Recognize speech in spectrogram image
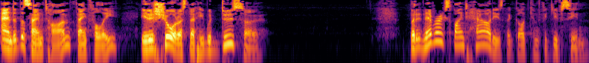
And at the same time, thankfully, it assured us that He would do so. But it never explained how it is that God can forgive sin.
